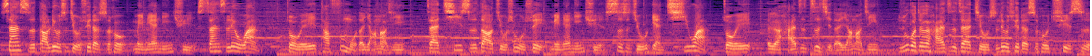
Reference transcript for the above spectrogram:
三十到六十九岁的时候每年领取三十六万作为他父母的养老金，在七十到九十五岁每年领取四十九点七万作为这个孩子自己的养老金。如果这个孩子在九十六岁的时候去世，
